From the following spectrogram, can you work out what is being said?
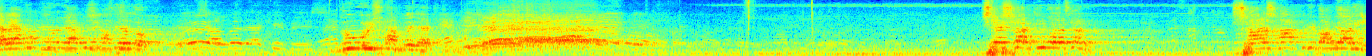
এরা একাত্তরের একই সাথের লোক। দুই সাথের একই শেষ কি বলেছেন? সাড়ে সাত কোটি বাঙালি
